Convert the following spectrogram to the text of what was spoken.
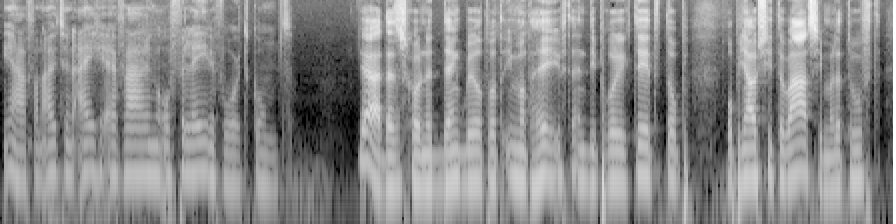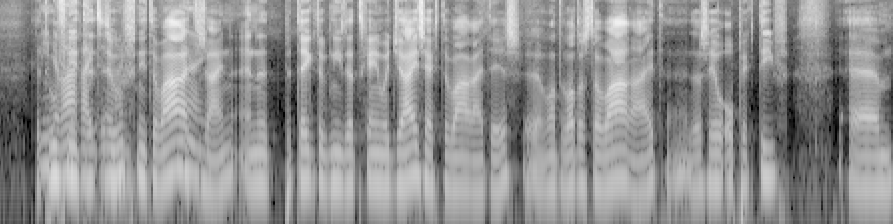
ja, vanuit hun eigen ervaringen of verleden voortkomt. Ja, dat is gewoon het denkbeeld wat iemand heeft en die projecteert het op, op jouw situatie. Maar dat hoeft, het hoeft, niet, het hoeft niet de waarheid te zijn. En het betekent ook niet dat hetgeen wat jij zegt de waarheid is. Uh, want wat is de waarheid? Uh, dat is heel objectief. Um,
